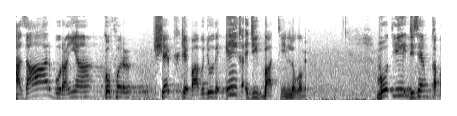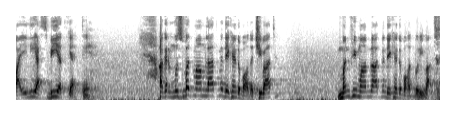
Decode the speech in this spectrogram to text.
ہزار برائیاں کفر، شرک کے باوجود ایک عجیب بات تھی ان لوگوں میں۔ وہ تھی جسے ہم قبائلی عصبیت کہتے ہیں۔ اگر مثبت معاملات میں دیکھیں تو بہت اچھی بات ہے۔ منفی معاملات میں دیکھیں تو بہت بری بات ہے۔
